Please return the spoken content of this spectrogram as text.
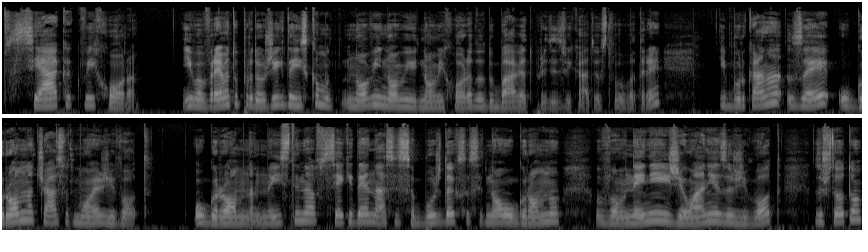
всякакви хора. И във времето продължих да искам от нови и нови нови хора да добавят предизвикателства вътре. И буркана зае огромна част от моя живот. Огромна. Наистина, всеки ден аз се събуждах с едно огромно вълнение и желание за живот, защото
